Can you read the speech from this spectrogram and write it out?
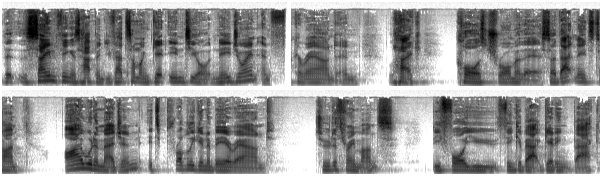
the, the same thing has happened. You've had someone get into your knee joint and fuck around and like cause trauma there. So that needs time. I would imagine it's probably going to be around two to three months before you think about getting back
